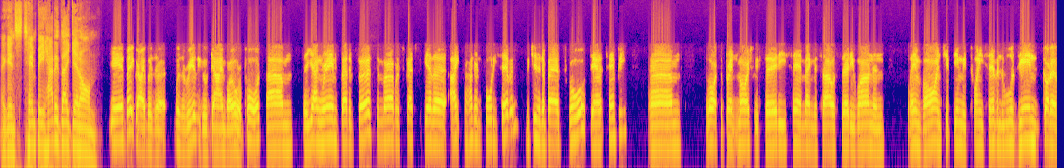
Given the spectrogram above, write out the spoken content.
against Tempy. How did they get on? Yeah, B grade was a was a really good game by all reports. Um, the young Rams batted first and were able to scratch together eight for 147, which isn't a bad score down at Tempy. Um, likes of Brent Mosh with 30, Sam Magnasaw with 31, and Len Vine chipped in with 27 towards the end. Got a,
